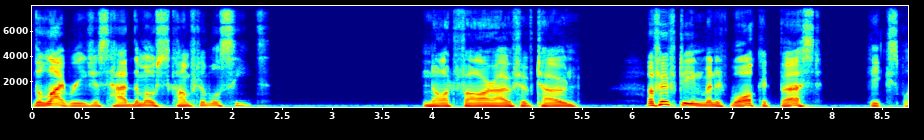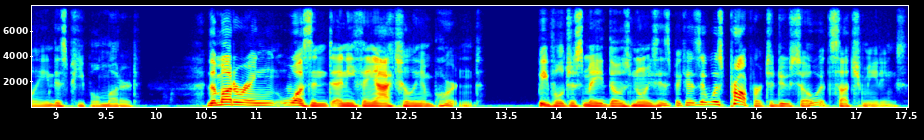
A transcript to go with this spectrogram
The library just had the most comfortable seats. Not far out of town. A fifteen minute walk at best, he explained as people muttered. The muttering wasn't anything actually important. People just made those noises because it was proper to do so at such meetings.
